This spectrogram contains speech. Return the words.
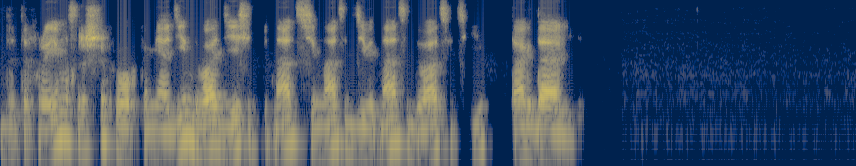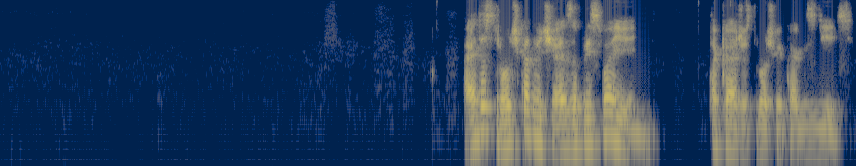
датафрейма с расшифровками 1, 2, 10, 15, 17, 19, 20 и так далее. А эта строчка отвечает за присвоение. Такая же строчка, как здесь.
